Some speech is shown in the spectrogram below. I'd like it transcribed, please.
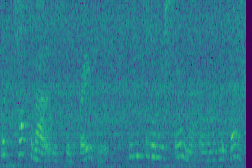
Let's talk about it with some phrases so you can understand that a little bit better.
